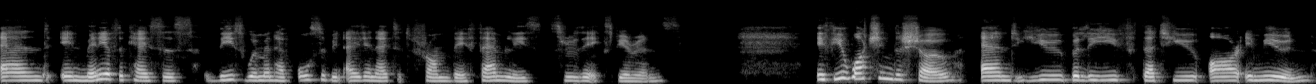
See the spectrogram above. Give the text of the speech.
and in many of the cases, these women have also been alienated from their families through the experience. If you're watching the show and you believe that you are immune,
